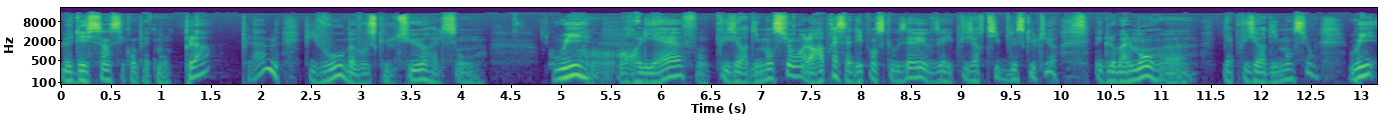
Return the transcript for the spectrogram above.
le dessin c'est complètement plat, plane, puis vous, bah, vos sculptures elles sont oui. en, en, relief, en plusieurs dimensions. Alors après, ça dépend ce que vous avez. Vous avez plusieurs types de sculptures, mais globalement, euh, il y a plusieurs dimensions. Oui,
